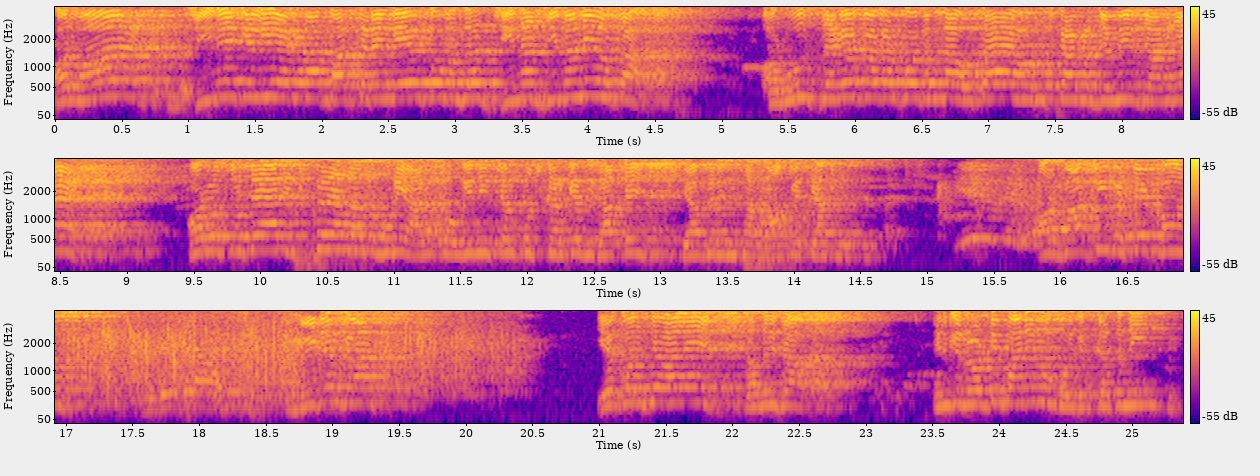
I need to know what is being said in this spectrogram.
और वहाँ जीने के लिए अगर आप बात करेंगे तो मतलब जीना जीना नहीं होता। और उस जगह पर अगर कोई बंदा होता है और उसका अगर जमीर जाग जाए और वो सोचे यार इससे ज़्यादा तो बुरी हालत होगी नहीं चल कुछ करके दिखाते हैं। या फिर इंसान वहाँ पे त्याग देता है। और बाकी बचे कौन? मिडिल क्लास मीडियम क्लास ये कौन से वाले हैं? चौधरी साहब इनकी रोटी पानी में कोई दिक्कत नहीं।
